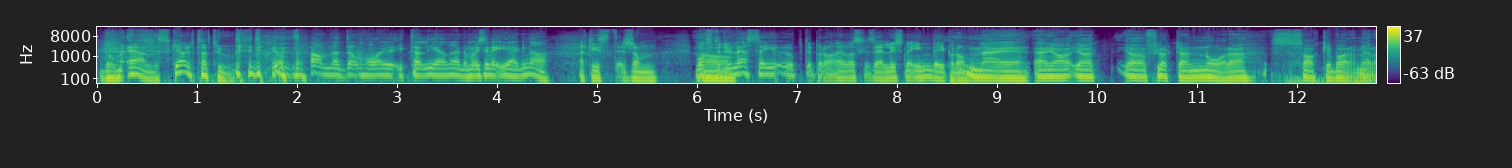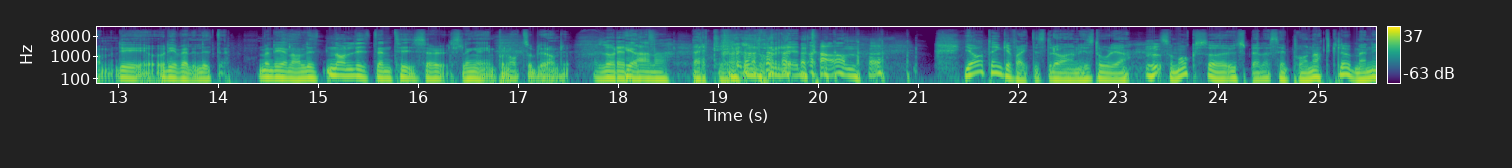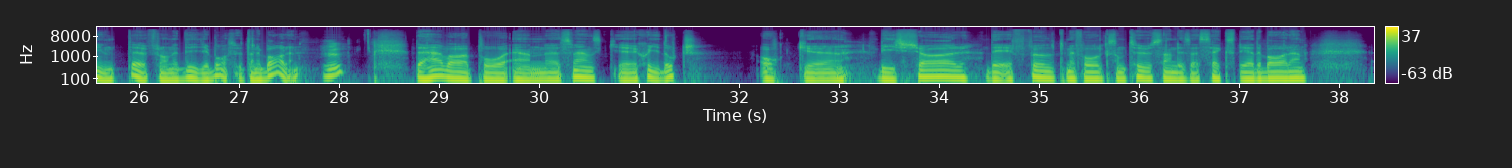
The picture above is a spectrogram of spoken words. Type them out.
De älskar tattoo. ja, men de har ju italienare, de har ju sina egna artister som... Måste Ja. du läsa upp dig på dem, eller vad ska jag säga, lyssna in dig på dem? Nej, jag, jag, jag flörtar några saker bara med dem. Det, och det är väldigt lite. Men det är någon, någon liten teaser, slänga in på något så blir de... Loredana Bertini. Loredan. Jag tänker faktiskt dra en historia som också utspelar sig på nattklubb, men inte från ett DJ-bås, utan i baren. Mm. Det här var på en svensk eh, skidort. Och eh, vi kör, det är fullt med folk som tusan, det är sexled i baren.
